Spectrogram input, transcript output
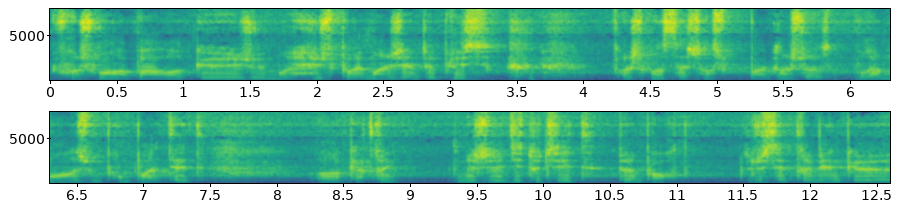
Franchement, à part que je, pourrais manger un peu plus, franchement, ça change pas grand-chose. Vraiment, je ne me prends pas la tête. Oh, Catherine, mais je l'ai dit tout de suite, peu importe. Je sais très bien que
